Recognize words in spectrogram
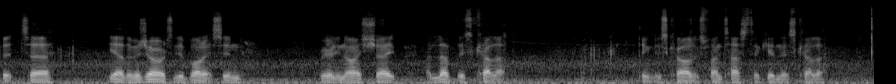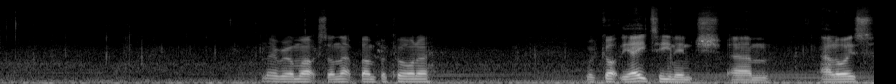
But uh, yeah the majority of the bonnet's in really nice shape. I love this colour. I think this car looks fantastic in this colour. No real marks on that bumper corner. We've got the 18 inch um, alloys.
